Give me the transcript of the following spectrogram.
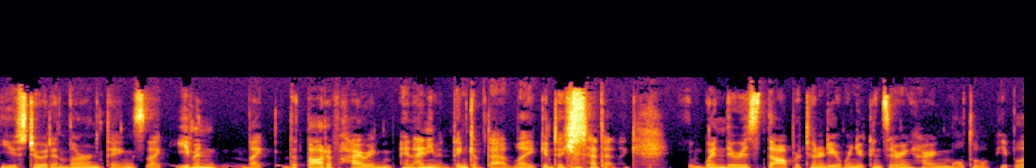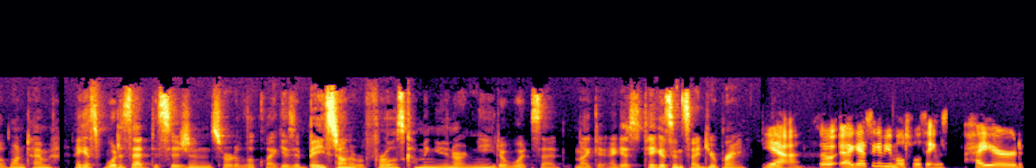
used to it and learned things, like even like the thought of hiring, and I didn't even think of that like until you said that. Like when there is the opportunity, or when you're considering hiring multiple people at one time, I guess what does that decision sort of look like? Is it based on the referrals coming in or need, or what's that like? I guess take us inside your brain. Yeah, so I guess it could be multiple things. Hired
